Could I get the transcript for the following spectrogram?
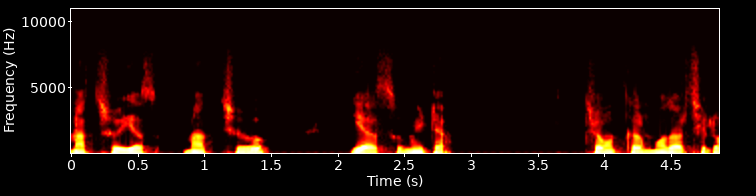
নাচ্ছ ইয়াস নাচ্ছ ইয়াসুমিটা। চমৎকার, মজার ছিল।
